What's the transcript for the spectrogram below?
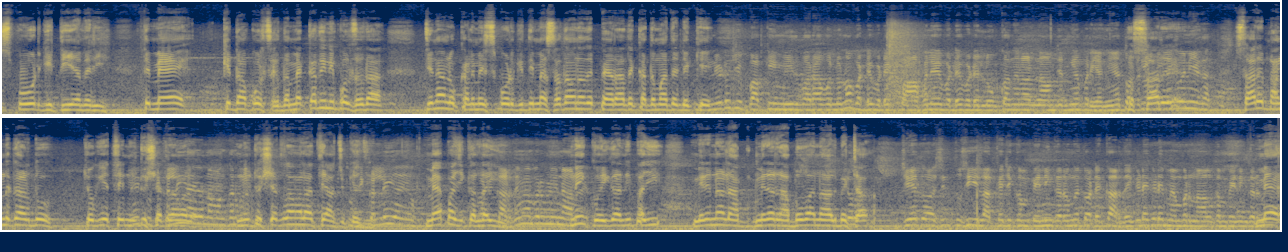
ਸਪੋਰਟ ਕੀਤੀ ਹੈ ਮੇਰੀ। ਤੇ ਮੈਂ ਕਿੱਦਾਂ ਭੁੱਲ ਸਕਦਾ? ਮੈਂ ਕਦੀ ਨਹੀਂ ਭੁੱਲ ਸਕਦਾ ਜਿਨ੍ਹਾਂ ਲੋਕਾਂ ਨੇ ਮੇਰੀ ਸਪੋਰਟ ਕੀਤੀ। ਮੈਂ ਸਦਾ ਉਹਨਾਂ ਦੇ ਪੈਰਾਂ ਤੇ ਕਦਮਾਂ ਤੇ ਡਿੱਕੇ ਨੀਟੂ ਜੀ ਬਾਕੀ ਉਮੀਦਵਾਰਾਂ ਵੱਲੋਂ ਨਾ ਵੱਡੇ ਵੱਡੇ ਕਾਫਲੇ ਵੱਡੇ ਵੱਡੇ ਲੋਕਾਂ ਦੇ ਨਾਲ ਨਾਮਜ਼ਦਗੀਆਂ ਭਰੀਆਂ ਗਈਆਂ। ਤੁਹਾਡੇ ਨਾਲ ਕੋਈ ਨਹੀਂ ਹੈਗਾ। ਸਾਰੇ ਬੰਦ ਕਰ ਦਿਓ ਕਿਉਂਕਿ ਇੱਥੇ ਨੀਟੂ ਸ਼ਕਲਾਂ ਵਾਲਾ ਨੀਟੂ ਸ਼ਕਲਾਂ ਵਾਲਾ ਇੱਥੇ ਆ ਚੁੱਕਿਆ ਜੀ। ਮੈਂ ਭਾਜੀ ਇਕੱਲਾ ਹੀ ਨਹੀਂ ਨਾਲ ਨਹੀਂ ਕੋਈ ਗੱਲ ਨਹੀਂ ਭਾਜੀ ਮੇਰੇ ਨਾਲ ਮੇਰਾ ਰੱਬ ਵਾ ਨਾਲ ਬੈਠਾ। ਜੇ ਤੁਸੀਂ ਤੁਸੀਂ ਇਲਾਕੇ 'ਚ ਕੰਪੇਨਿੰਗ ਕਰੋਗੇ ਤੁਹਾਡੇ ਘਰ ਦੇ ਕਿਹੜੇ ਕਿਹੜੇ ਮੈਂਬਰ ਨਾਲ ਕੰਪੇਨਿੰਗ ਕਰਨਗੇ ਮੈਂ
